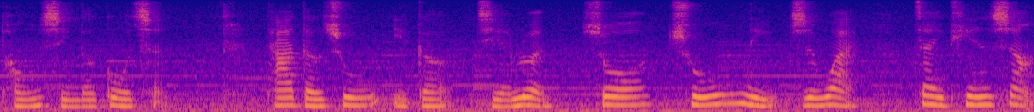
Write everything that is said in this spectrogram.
同行的过程，他得出一个结论，说：除你之外，在天上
